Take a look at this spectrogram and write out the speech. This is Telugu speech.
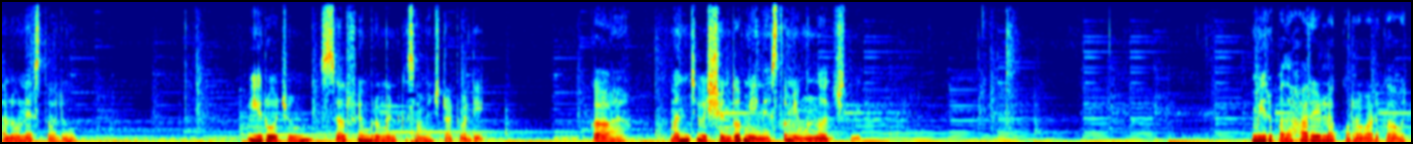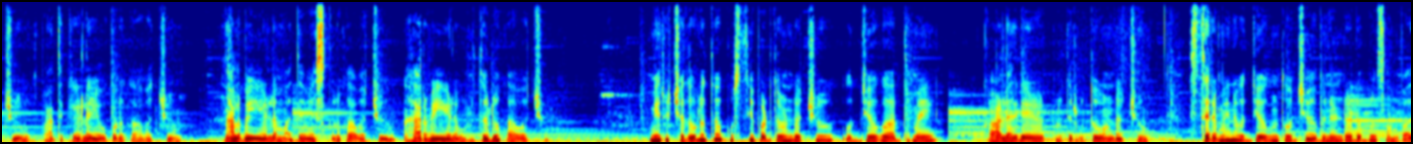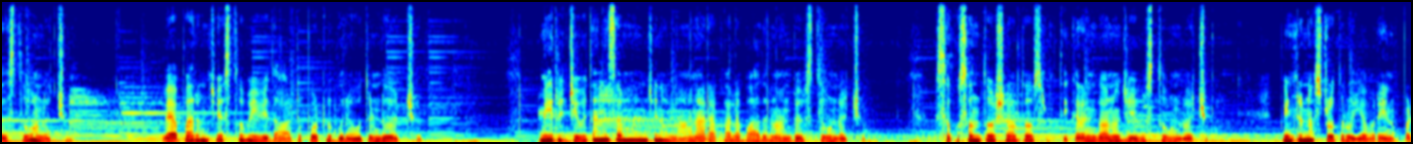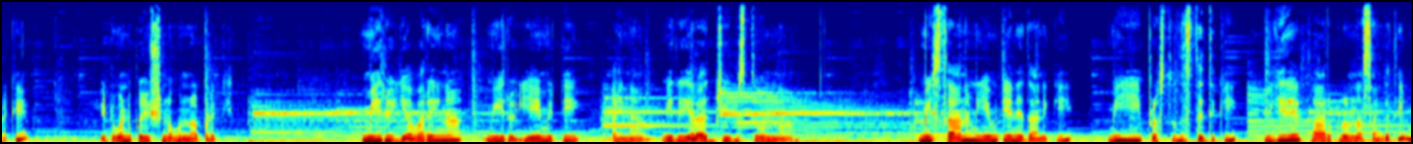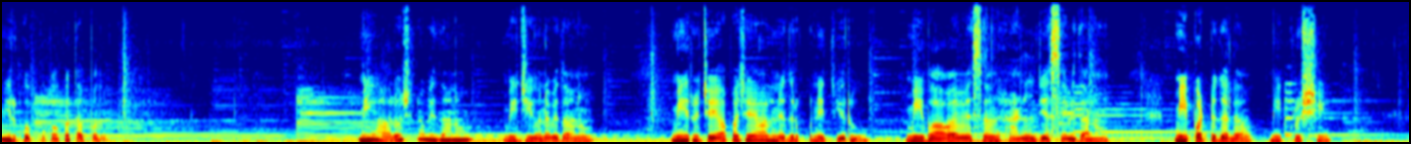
హలో నేస్తాలు. ఈరోజు సెల్ఫ్ ఇంప్రూవ్మెంట్కి సంబంధించినటువంటి ఒక మంచి విషయంతో మీ నేస్తం మీ ముందు వచ్చింది. మీరు పదహారేళ్ళ కుర్రవాడు కావచ్చు పాతికేళ్ళ యువకుడు కావచ్చు నలభై ఏళ్ళ మధ్య వయస్కులు కావచ్చు అరవై ఏళ్ళ వృద్ధులు కావచ్చు. మీరు చదువులతో కుస్తీ పడుతూ ఉండొచ్చు ఉద్యోగార్థమై కాళ్ళగేట్లు తిరుగుతూ ఉండొచ్చు స్థిరమైన ఉద్యోగంతో జేబు నిండా డబ్బులు సంపాదిస్తూ ఉండొచ్చు. వ్యాపారం చేస్తూ వివిధ ఆటుపోట్లు గురవుతుండవచ్చు మీరు జీవితానికి సంబంధించిన నానా రకాల బాధలను అనుభవిస్తూ ఉండొచ్చు. సుఖ సంతోషాలతో తృప్తికరంగానూ జీవిస్తూ ఉండవచ్చు వింటున్న శ్రోతలు ఎవరైనప్పటికీ ఎటువంటి పొజిషన్లో ఉన్నప్పటికీ మీరు ఎవరైనా మీరు ఏమిటి అయినా మీరు ఎలా జీవిస్తూ ఉన్నా మీ స్థానం ఏమిటి అనే దానికి మీ ఈ ప్రస్తుత స్థితికి మీరే కారకులున్న సంగతి మీరు ఒప్పుకోక తప్పదు. మీ ఆలోచన విధానం మీ జీవన విధానం. మీరు జయాపజయాలను ఎదుర్కొనే తీరు మీ భావావేశాలను హ్యాండిల్ చేసే విధానం. మీ పట్టుదల మీ కృషి.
